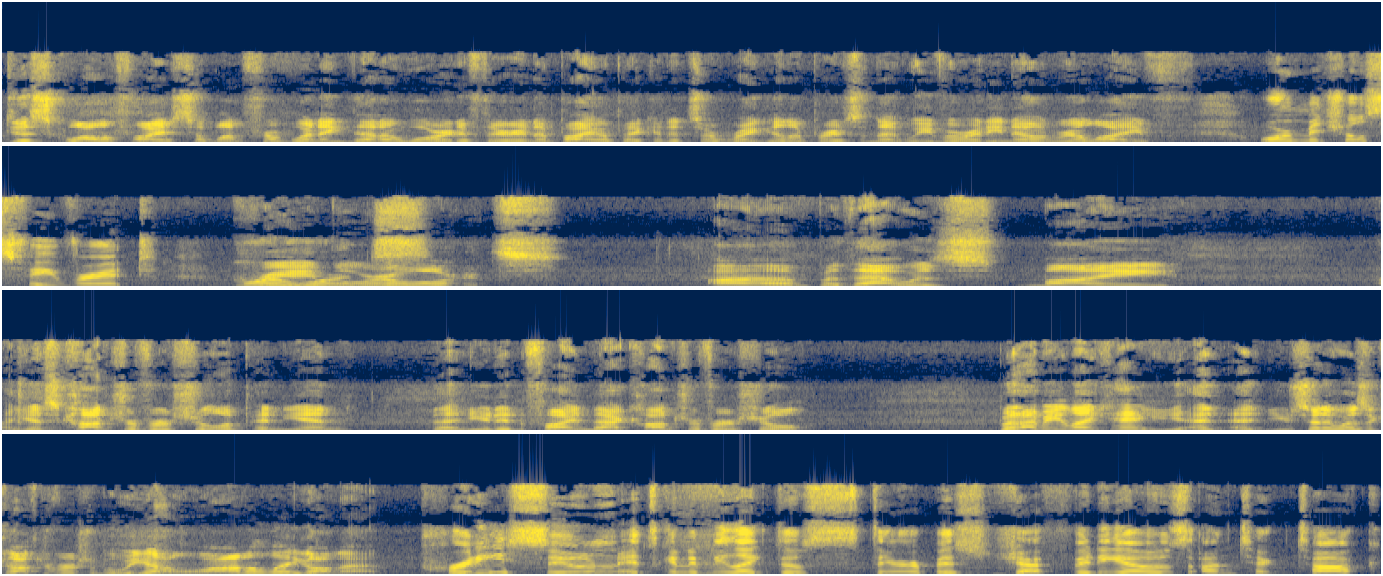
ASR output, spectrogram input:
disqualify someone from winning that award if they're in a biopic and it's a regular person that we've already known in real life. Or Mitchell's favorite, more create awards. more awards. Um, but that was my, I guess, controversial opinion that you didn't find that controversial. But I mean, like, hey, you, uh, uh, you said it wasn't controversial, but we got a lot of leg on that. Pretty soon, it's going to be like those therapist Jeff videos on TikTok,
